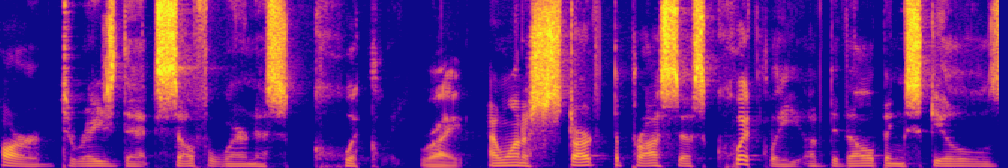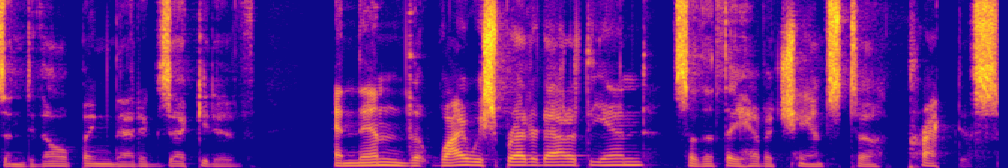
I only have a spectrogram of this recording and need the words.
hard to raise that self awareness quickly. Right. I want to start the process quickly of developing skills and developing that executive. And then the, why we spread it out at the end so that they have a chance to practice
